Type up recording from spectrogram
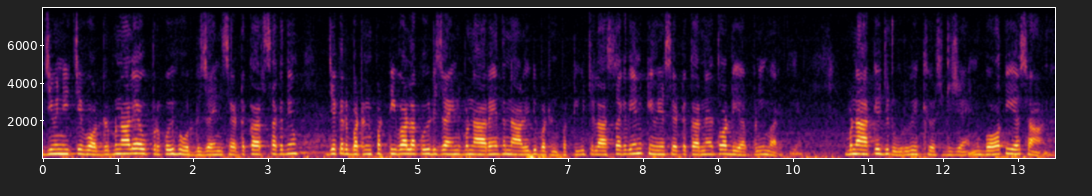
ਜਿਵੇਂ ਨੀਚੇ ਬਾਰਡਰ ਬਣਾ ਲਿਆ, ਉੱਪਰ ਕੋਈ ਹੋਰ ਡਿਜ਼ਾਈਨ ਸੈੱਟ ਕਰ ਸਕਦੇ ਹੋ। ਜੇਕਰ ਬਟਨ ਪੱਟੀ ਵਾਲਾ ਕੋਈ ਡਿਜ਼ਾਈਨ ਬਣਾ ਰਹੇ ਤਾਂ ਨਾਲ ਇਹਦੀ ਬਟਨ ਪੱਟੀ ਵੀ ਚਲਾ ਸਕਦੇ ਇਹਨੂੰ ਕਿਵੇਂ ਸੈੱਟ ਕਰਨਾ ਹੈ, ਤੁਹਾਡੀ ਆਪਣੀ ਮਰਜ਼ੀ ਹੈ। ਬਣਾ ਕੇ ਜ਼ਰੂਰ ਵੇਖਿਓ ਇਸ ਡਿਜ਼ਾਈਨ ਨੂੰ, ਬਹੁਤ ਹੀ ਆਸਾਨ ਹੈ।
